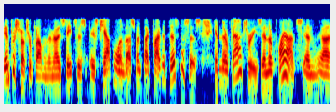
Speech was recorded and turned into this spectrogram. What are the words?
infrastructure problem in the United States is is capital investment by private businesses in their factories, in their plants, and uh,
